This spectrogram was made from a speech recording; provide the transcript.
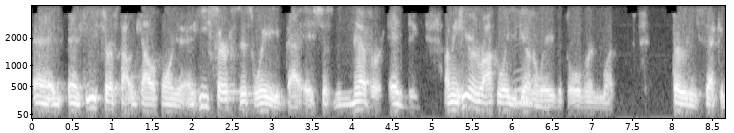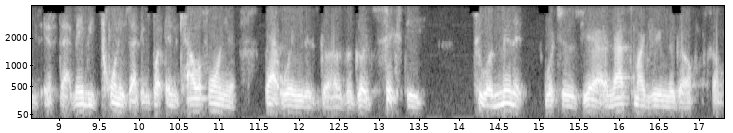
and and he surfs out in California, and he surfs this wave that is just never ending. I mean, here in Rockaway, you get on a Mm. wave that's over in what thirty seconds, if that, maybe twenty seconds. But in California, that wave is a good sixty to a minute, which is yeah, and that's my dream to go. So.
